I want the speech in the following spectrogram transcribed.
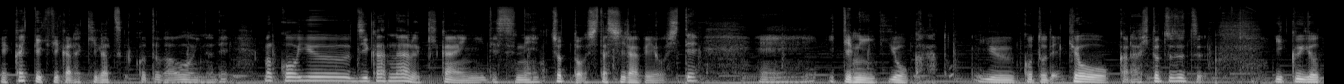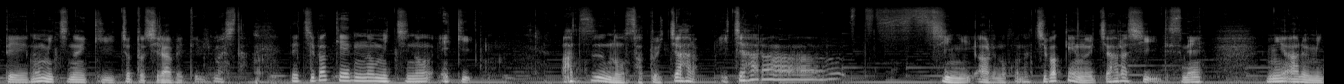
え帰ってきてから気がつくことが多いので、まあ、こういう時間のある機会にですねちょっと下調べをして、えー行ってみようかなということで今日から一つずつ行く予定の道の駅ちょっと調べてみました。で千葉県の道の駅安の里市原。市原市にあるのかな？千葉県の市原市ですね。にある道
